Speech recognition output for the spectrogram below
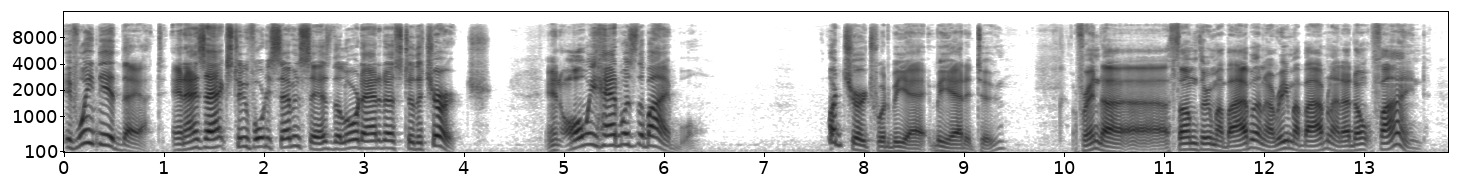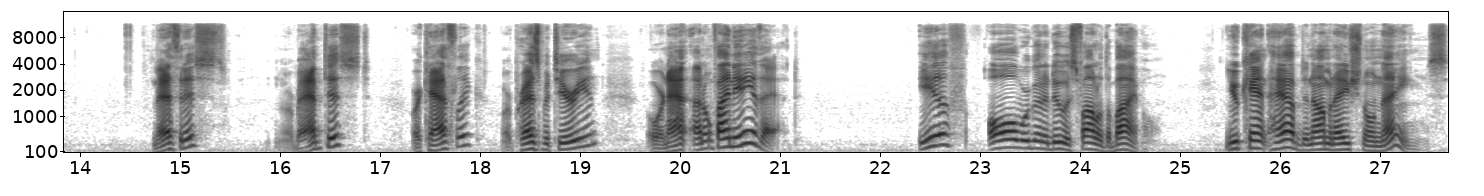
if we did that, and as Acts 2.47 says, the Lord added us to the church, and all we had was the Bible, what church would be, be added to? A friend, I, I thumb through my Bible and I read my Bible and I don't find Methodist or Baptist or Catholic or Presbyterian or I don't find any of that. If all we're going to do is follow the Bible, you can't have denominational names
